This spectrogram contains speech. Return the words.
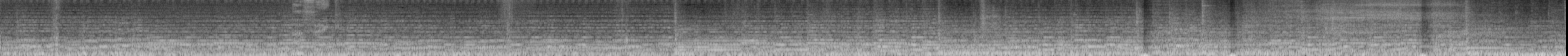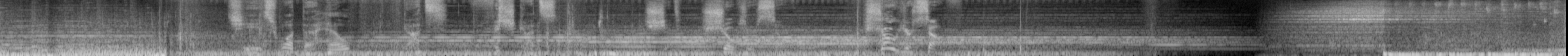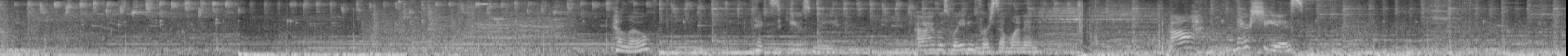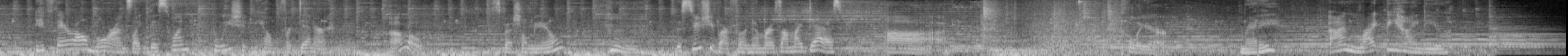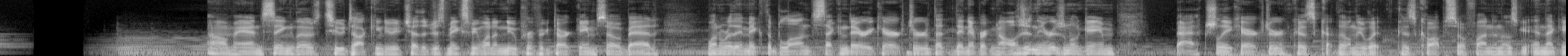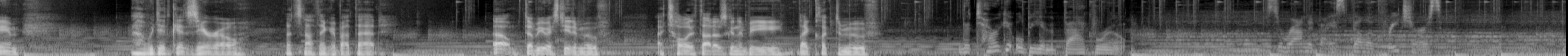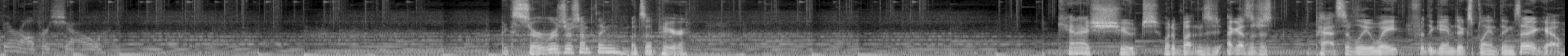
What the hell? Guts? Fish guts? Shit, show yourself. Show yourself! Hello? Excuse me. I was waiting for someone and... Ah, there she is. If they're all morons like this one, we should be home for dinner. Oh, special meal? Hmm, the sushi bar phone number is on my desk. Ah, clear. Ready? I'm right behind you. Oh man, seeing those two talking to each other just makes me want a new Perfect Dark game so bad. One where they make the blonde secondary character that they never acknowledge in the original game actually a character because the only way because co-op's so fun in those in that game. Oh, we did get zero. Let's not think about that. Oh, WSD to move. I totally thought it was going to be like click to move. The target will be in the back room. Surrounded by his fellow creatures. They're all for show. Like servers or something? What's up here? Can I shoot? What are buttons? I guess I'll just passively wait for the game to explain things. There you go.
